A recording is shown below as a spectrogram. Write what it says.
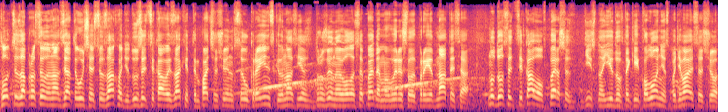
Хлопці запросили нас взяти участь у заході. Дуже цікавий захід, тим паче, що він всеукраїнський. У нас є з дружиною велосипеди, ми вирішили приєднатися. Ну, досить цікаво. Вперше дійсно їду в такій колоні. Сподіваюся, що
